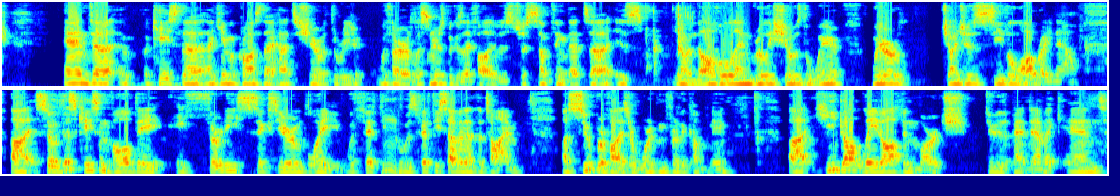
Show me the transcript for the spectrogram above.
and uh, a case that I came across that I had to share with the reader, with our listeners because I thought it was just something that uh, is, you know, novel and really shows the where where judges see the law right now. Uh, so this case involved a, a 36 year employee with 50 mm. who was 57 at the time a supervisor working for the company. Uh, he got laid off in March due to the pandemic, and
